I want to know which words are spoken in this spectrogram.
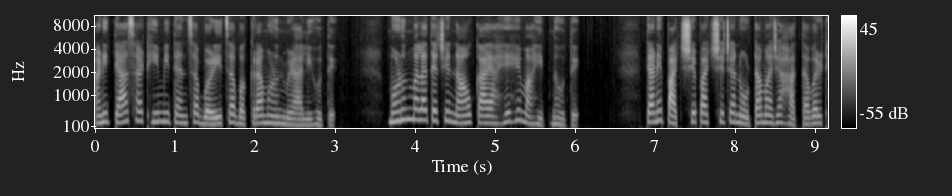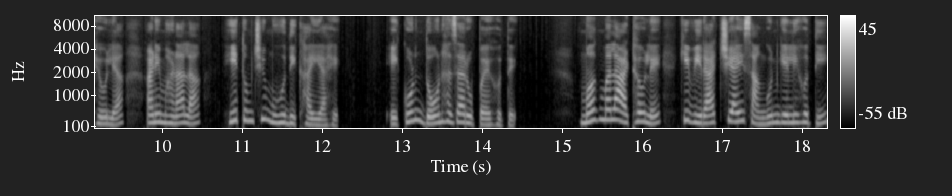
आणि त्यासाठी मी त्यांचा बळीचा बकरा म्हणून मिळाली होते. म्हणून मला त्याचे नाव काय आहे हे माहीत नव्हते. त्याने पाचशे पाचशेच्या नोटा माझ्या हातावर ठेवल्या आणि म्हणाला ही तुमची मुह दिखाई आहे. एकूण दोन हजार रुपये होते. मग मला आठवले की विराजची आई सांगून गेली होती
